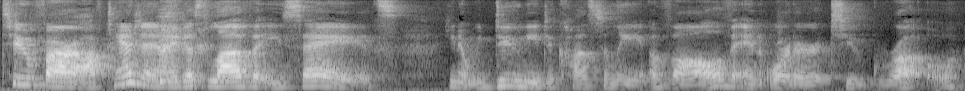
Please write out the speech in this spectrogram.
too far off tangent, I just love that you say it's, you know, we do need to constantly evolve in order to grow.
